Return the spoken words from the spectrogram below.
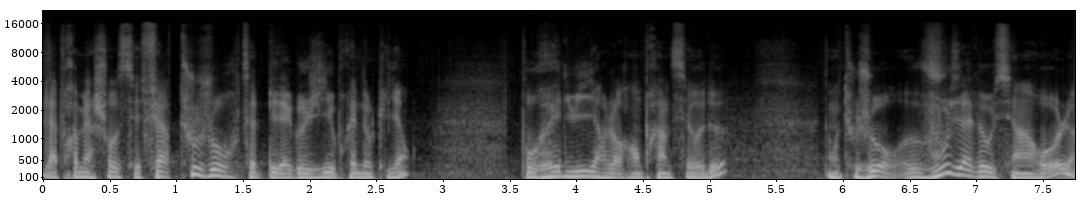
la première chose, c'est faire toujours cette pédagogie auprès de nos clients pour réduire leur empreinte CO2. Donc toujours, vous avez aussi un rôle.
